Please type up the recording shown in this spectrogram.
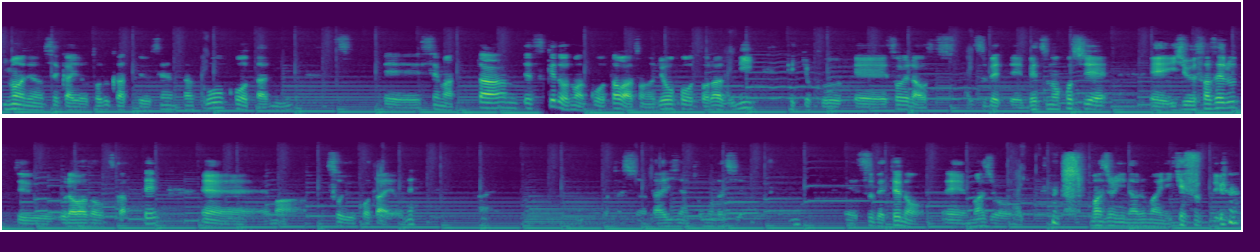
今までの世界を取るかっていう選択をコータに、えー迫ったんですけど、まあ、コータはその両方取らずに、結局、えーそれらをすべて別の星へ、えー移住させるっていう裏技を使って、えーまあ、そういう答えをね、はい、私は大事な友達やんですけどね、す、べ、ての、えー魔女を、はい。魔女になる前に消すっていう。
